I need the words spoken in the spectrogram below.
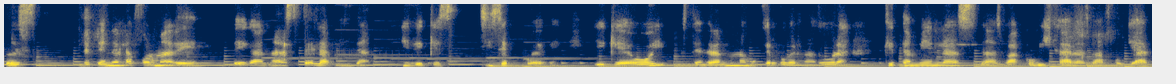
pues, de tener la forma de, de, ganarse la vida y de que sí se puede y que hoy pues, tendrán una mujer gobernadora que también las, las va a cobijar, las va a apoyar,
